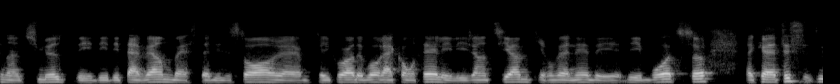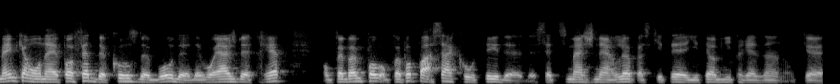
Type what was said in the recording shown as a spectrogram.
dans le tumulte des, des, tavernes, ben, c'était des histoires que les coureurs de bois racontaient, les, les gentilshommes qui revenaient des, des, bois, tout ça. Fait que, même quand on n'avait pas fait de course de bois, de, de voyage de traite, on pouvait pas, pouvait pas passer à côté de, cet imaginaire-là parce qu'il était, omniprésent. Donc, euh,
